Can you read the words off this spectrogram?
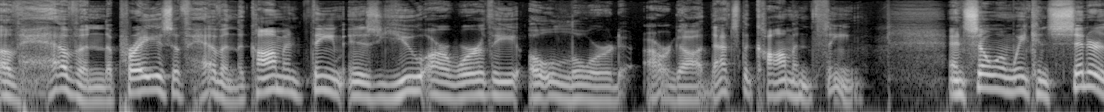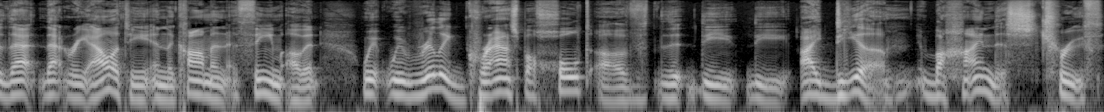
of heaven, the praise of heaven, the common theme is you are worthy, O Lord our God. That's the common theme. And so when we consider that that reality and the common theme of it, we, we really grasp a hold of the, the the idea behind this truth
